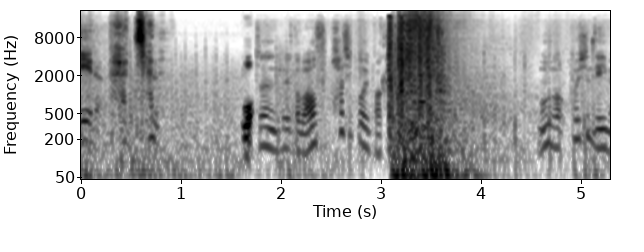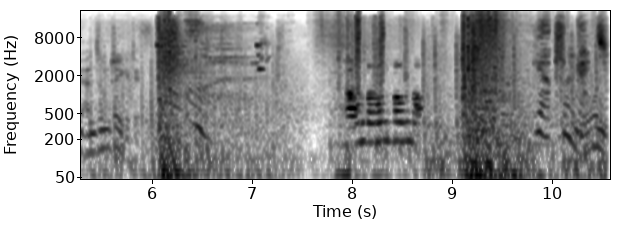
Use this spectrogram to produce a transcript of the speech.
이런 하찮은. 아무튼 그러니까 마우스 파지법이 바뀌어서 뭔가 훨씬 에임이 안정적이게 됐어. 추천이 요건인 여기까지.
